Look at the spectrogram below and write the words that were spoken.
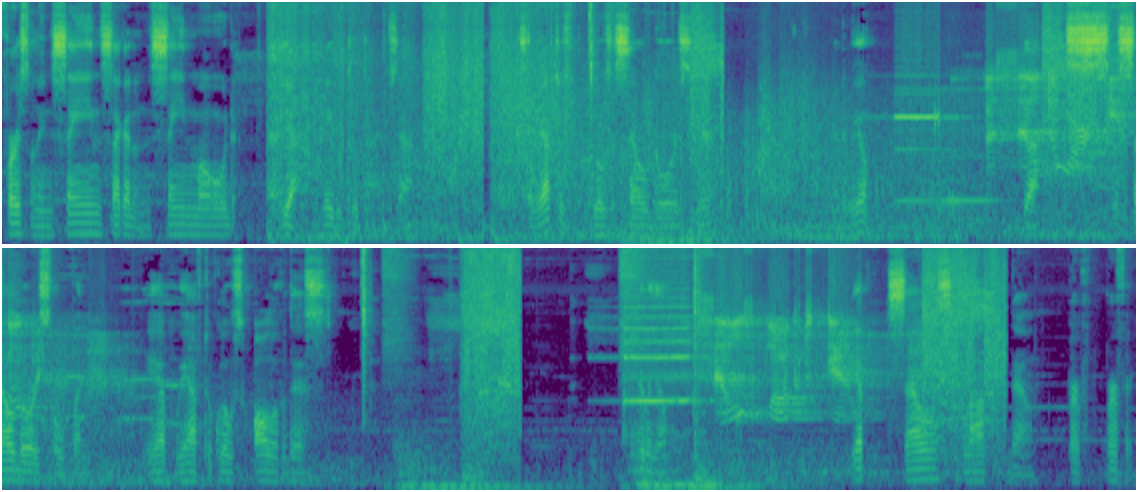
First on insane, second on insane mode. Uh, yeah, maybe two times. Yeah. So we have to close the cell doors here. And there we go. Yeah, the, the cell door is open. Yep, we have to close all of this. Here we go. Yep, cells locked down. Perf- perfect.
